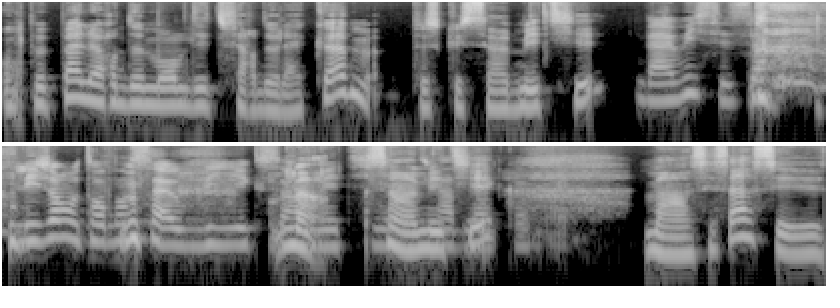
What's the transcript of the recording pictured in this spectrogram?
on peut pas leur demander de faire de la com parce que c'est un métier. Bah oui, c'est ça. Les gens ont tendance à oublier que c'est un métier. C'est un métier. Ben, c'est ça, c'est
